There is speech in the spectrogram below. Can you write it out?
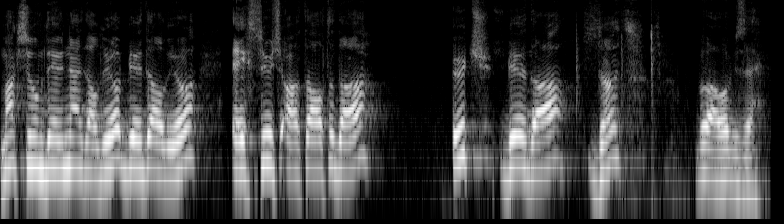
Maksimum değeri nerede alıyor? 1'de alıyor. Eksi 3 artı 6 daha 3, 1 daha 4. Bravo bize.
